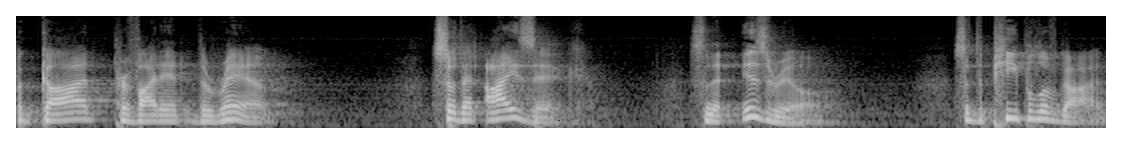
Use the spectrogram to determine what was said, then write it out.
But God provided the ram so that Isaac, so that Israel, so that the people of God,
